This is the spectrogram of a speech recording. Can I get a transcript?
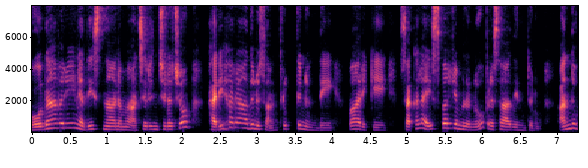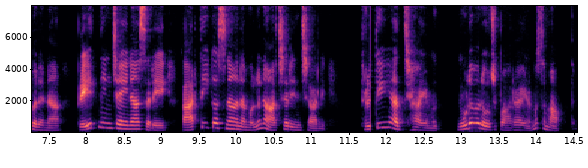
గోదావరి నదీ స్నానం ఆచరించినచో హరిహరాదులు సంతృప్తి నుండి వారికి సకల ఐశ్వర్యములను ప్రసాదింతురు. అందువలన ప్రయత్నించైనా సరే కార్తీక స్నానములను ఆచరించాలి. తృతీయ అధ్యాయము మూడవ రోజు పారాయణము సమాప్తం.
